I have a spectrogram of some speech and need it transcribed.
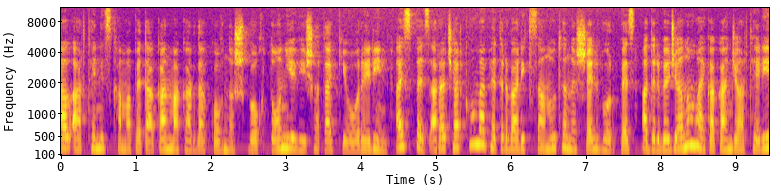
տալ արդեն իսկ համապետական մակարդակով նշվող տոն եւ հիշատակի օրերին։ Այսպես առաջարկվում է փետրվարի 28-ը նշել որպես Ադրբեջանում հայկական ջարդերի,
